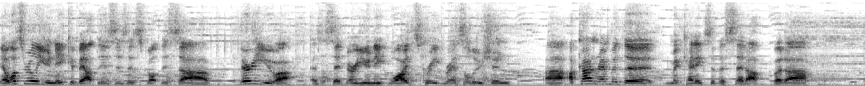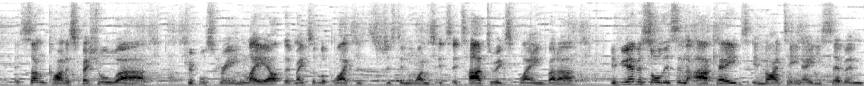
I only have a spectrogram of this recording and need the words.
now what's really unique about this is it's got this uh, very, uh, as I said, very unique widescreen resolution. Uh, I can't remember the mechanics of the setup, but uh, it's some kind of special uh, triple screen layout that makes it look like it's just in one. It's, it's hard to explain, but uh, if you ever saw this in the arcades in 1987,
